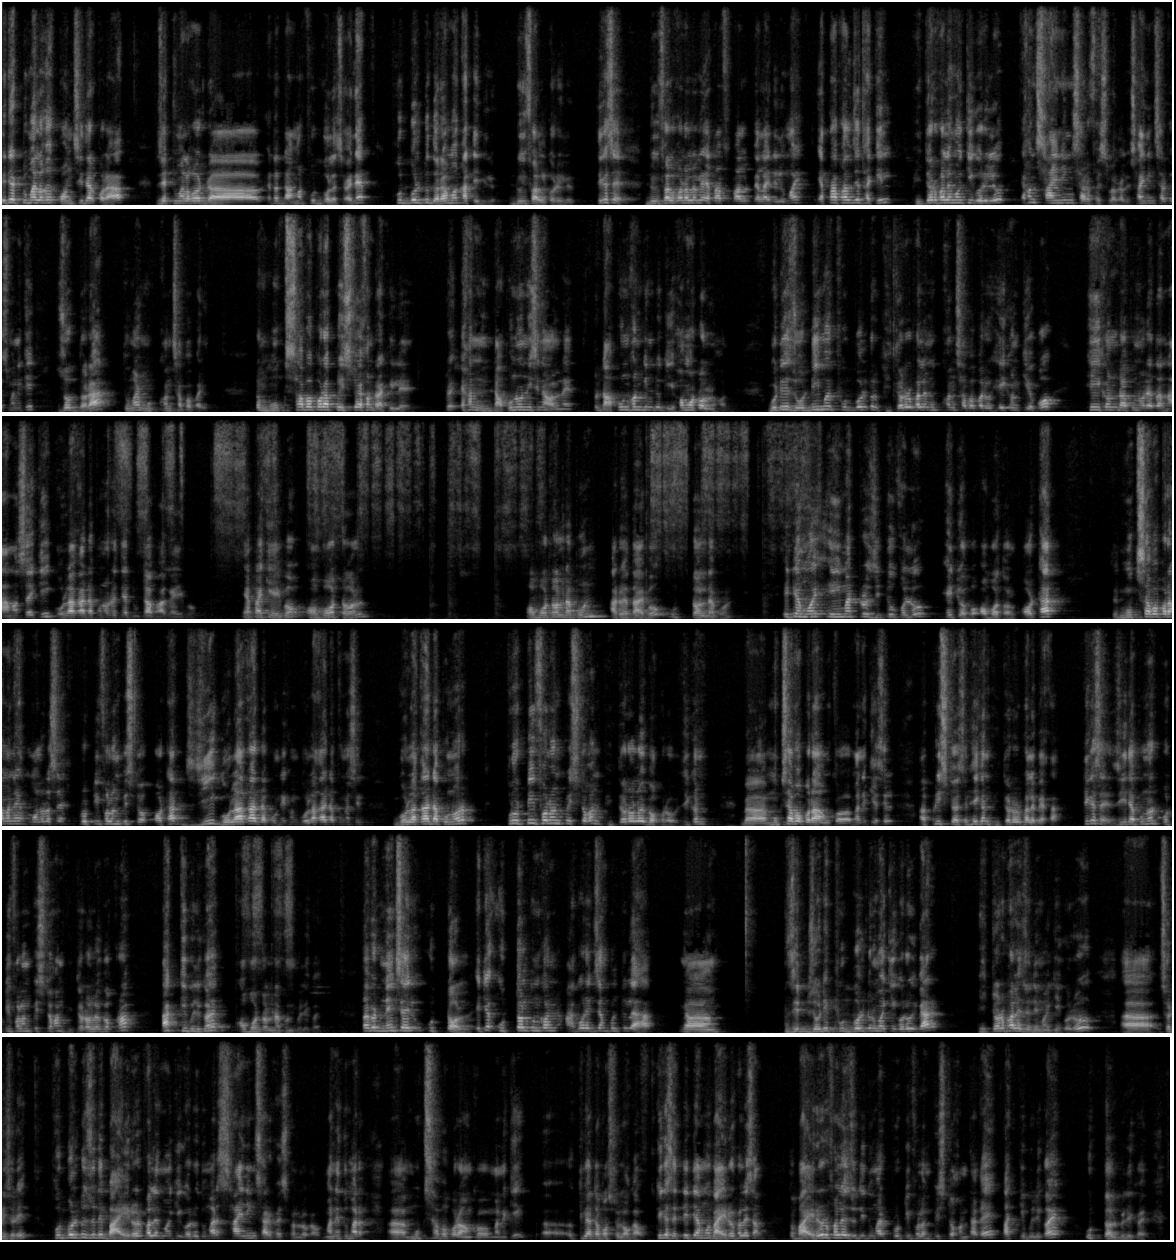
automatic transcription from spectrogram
এতিয়া তোমালোকে কনচিডাৰ কৰা যে তোমালোকৰ এটা ডাঙৰ ফুটবল আছে, হয়নে? ফুটবলটো ধৰা মই কাটি দিলোঁ, দুই ফাল কৰিলোঁ, ঠিক আছে? দুই ফাল কৰাৰ লগে এটা ফাল পেলাই দিলোঁ মই, এটা ফাল যে থাকিল, ভিতৰ ফালে মই কি কৰিলোঁ? এখন চাইনিং চাৰ্ফেচ লগালোঁ। চাইনিং চাৰ্ফেচ মানে কি? য'ত ধৰা তোমাৰ মুখখন চাব পাৰি। তো মুখ চাব পৰা পৃষ্ঠ এখন ৰাখিলে, তো এখন দাপোনৰ নিচিনা হ'ল নে? তো দাপোনখন কিন্তু কি? সমতল নহ'ল। গতিকে যদি মই ফুটবলটোৰ ভিতৰৰ ফালে মুখখন চাব পাৰোঁ, সেইখন কি হ'ব? সেইখন দাপোনৰ এটা নাম আছে কি? গোলাকাৰ দাপোনৰ এতিয়া দুটা ভাগ আহিব। এটা কি আহিব? অৱতল অৱতল দাপোন আৰু এটা আহিব উত্তল দাপোন। এতিয়া মই এইমাত্ৰ যিটো ক'লো, সেইটো হ'ব অৱতল। অৰ্থাৎ মুখ চাব পৰা মানে মনত আছে? প্ৰতিফলন পৃষ্ঠ। অৰ্থাৎ, যি গোলাকাৰ দাপোন, এইখন গোলাকাৰ দাপোন আছিল গোলাকাৰ দাপোনৰ প্ৰতিফলন পৃষ্ঠখন ভিতৰলৈ বক্ৰ। যিখন মুখ চাব পৰা অংশ মানে কি আছিল? পৃষ্ঠ আছিল, সেইখন ভিতৰৰ ফালে বেকা ঠিক আছে? যি দাপোনৰ প্ৰতিফলন পৃষ্ঠখন ভিতৰলৈ বক্ৰ, তাক কি বুলি কয়? অৱতল দাপোন বুলি কয়। তাৰপিছত নেক্সট আহিল উত্তল। এতিয়া উত্তল কোনখন? আগৰ এক্সাম্পলটোলৈ আহা। যি- যদি ফুটবলটোৰ মই কি কৰোঁ এইবাৰ? ভিতৰ ফালে যদি মই কি কৰোঁ চৰি চৰি ফুটবলটো যদি বাহিৰৰ ফালে মই কি কৰোঁ, তোমাৰ চাইনিং চাৰ্ফেচখন লগাওঁ। মানে তোমাৰ মুখ চাব পৰা অংশ মানে কি কিবা এটা বস্তু লগাওঁ। ঠিক আছে? তেতিয়া মই বাহিৰৰ ফালে চাম। তো বাহিৰৰ ফালে যদি তোমাৰ প্ৰতিফলন পৃষ্ঠখন থাকে, তাক কি বুলি কয়? উত্তল বুলি কয়।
